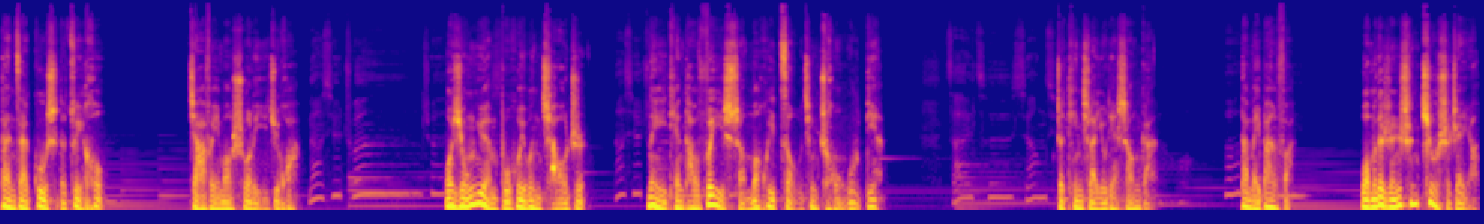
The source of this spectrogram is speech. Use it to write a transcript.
但在故事的最后，加菲猫说了一句话：“我永远不会问乔治，那一天他为什么会走进宠物店。”这听起来有点伤感，但没办法，我们的人生就是这样。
